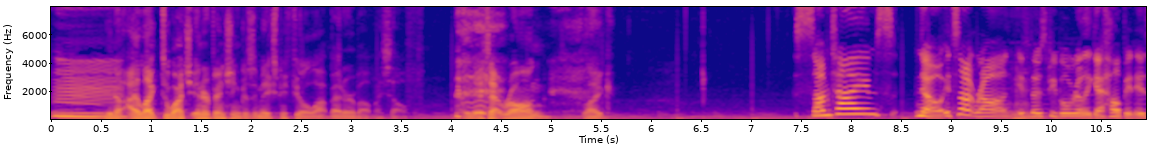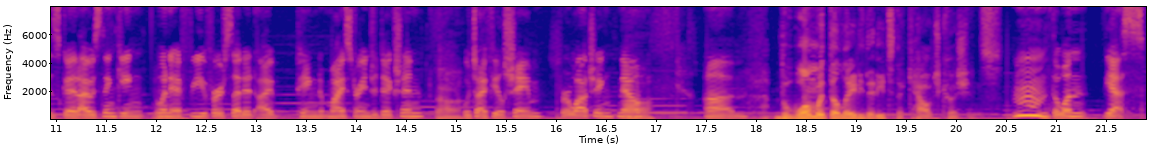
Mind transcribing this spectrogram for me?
You know, I like to watch Intervention because it makes me feel a lot better about myself. And is that wrong? Like, sometimes no it's not wrong Mm-hmm. if those people really get help it is good i was thinking when if you first said it i pinged my strange addiction Uh-huh. which i feel shame for watching now The one with the lady that eats the couch cushions. the one yes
